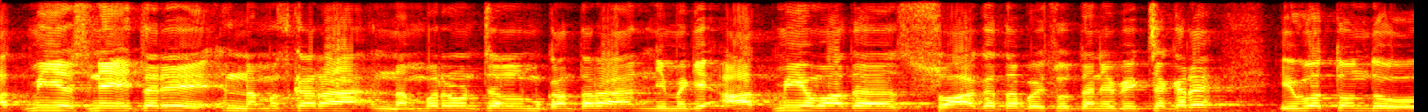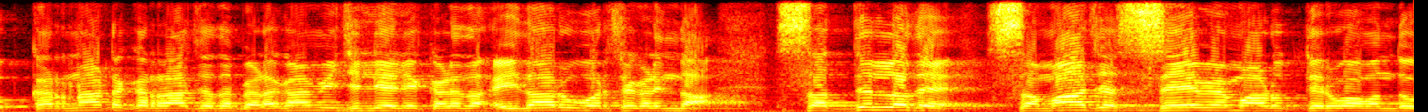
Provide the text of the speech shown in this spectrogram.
ಆತ್ಮೀಯ ಸ್ನೇಹಿತರೆ, ನಮಸ್ಕಾರ. ನಂಬರ್ ಒನ್ ಚಾನಲ್ ಮುಖಾಂತರ ನಿಮಗೆ ಆತ್ಮೀಯವಾದ ಸ್ವಾಗತ ಬಯಸುತ್ತೇನೆ ವೀಕ್ಷಕರೇ. ಇವತ್ತೊಂದು ಕರ್ನಾಟಕ ರಾಜ್ಯದ ಬೆಳಗಾವಿ ಜಿಲ್ಲೆಯಲ್ಲಿ ಕಳೆದ ಐದಾರು ವರ್ಷಗಳಿಂದ ಸದ್ದಿಲ್ಲದೆ ಸಮಾಜ ಸೇವೆ ಮಾಡುತ್ತಿರುವ ಒಂದು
